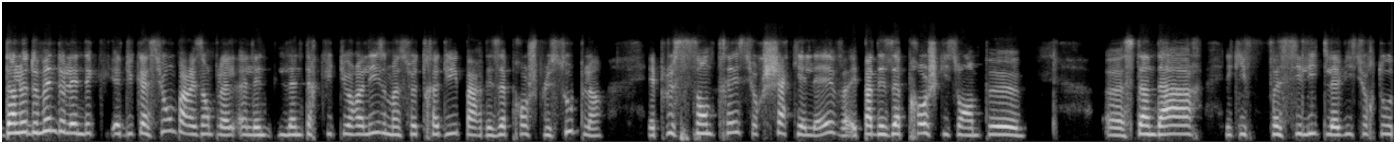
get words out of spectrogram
Dans le domaine de l'éducation, par exemple, l'interculturalisme se traduit par des approches plus souples et plus centrées sur chaque élève, et pas des approches qui sont un peu euh, standards et qui facilitent la vie surtout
